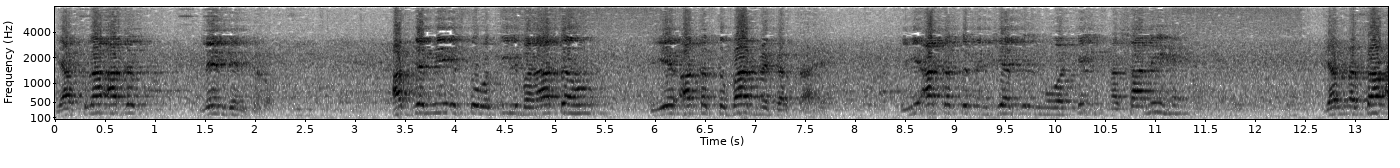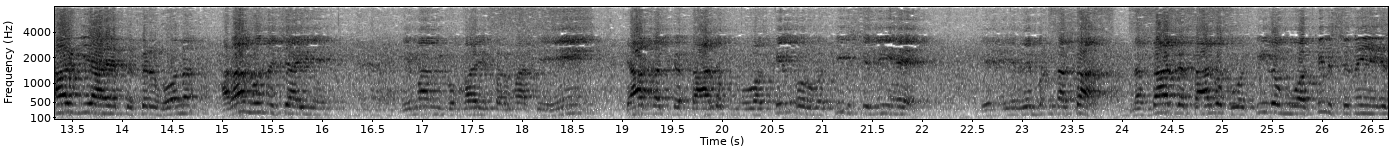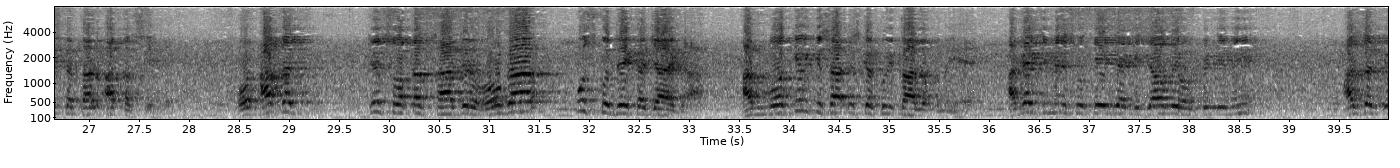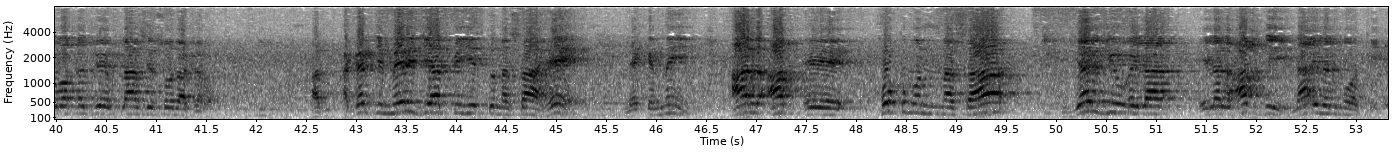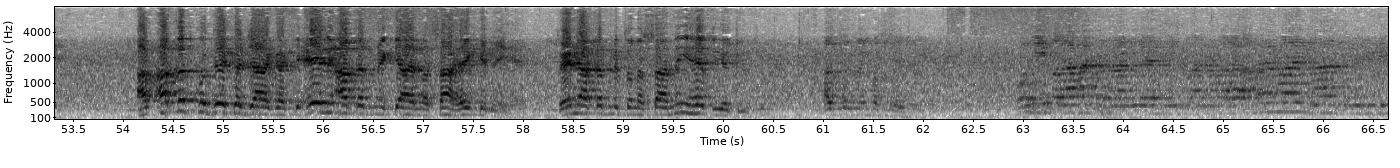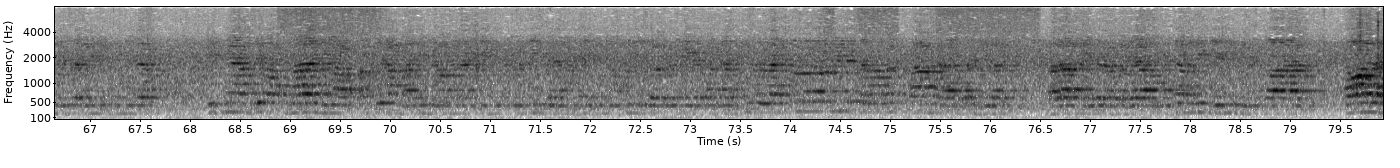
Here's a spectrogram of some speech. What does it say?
یا فلاں عقد لین دین کرو۔ اب جب میں اس کو وکیل بناتا ہوں، یہ عقد تو بعد میں کرتا ہے۔ یہ عقد تو من جہت الموکل نشہ نہیں ہے۔ جب نشہ آ گیا ہے تو پھر ہونا حرام ہونا چاہیے۔ امام بخاری فرماتے ہیں کہ عقد کا تعلق موکل اور وکیل سے نہیں ہے۔ نشہ نشہ کا تعلق وکیل اور موکل سے نہیں ہے، اس کا تعلق عقد سے ہے۔ اور عقد جس وقت صادر ہوگا، اس کو دیکھا جائے گا۔ اب موکل کے ساتھ اس کا کوئی تعلق نہیں ہے۔ اگر کہ میں نے اس کو کہہ دیا کہ جاؤ گے اور پنڈی میں اثر کے وقت جو ہے، فلان سے سودا کرو۔ اب اگر کہ میری جہت پہ یہ تو نشہ ہے، لیکن نہیں۔ حکم النسا یرجو العقد لا الى الموکل اب عقد کو دیکھا جائے گا کہ این عقد میں کیا نشہ ہے کہ نہیں ہے تو این عقد میں تو نشہ نہیں ہے تو یہ جوز ہے اصل میں مسئلہ قال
